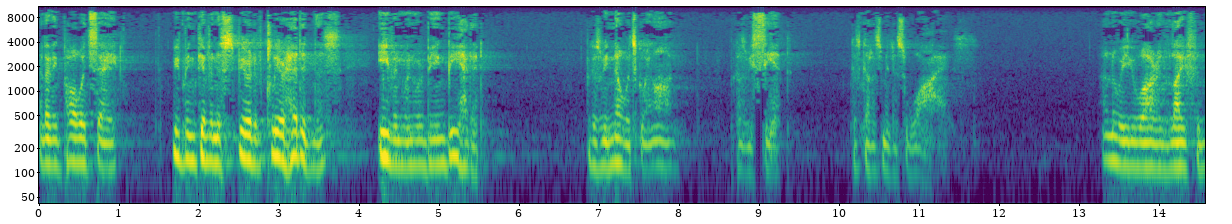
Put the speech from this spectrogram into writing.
And I think Paul would say, We've been given a spirit of clear headedness even when we're being beheaded. Because we know what's going on, because we see it, because God has made us wise. I don't know where you are in life and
